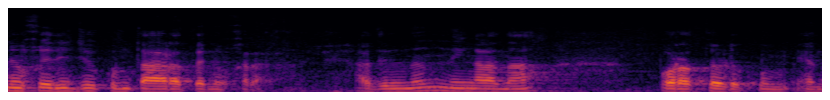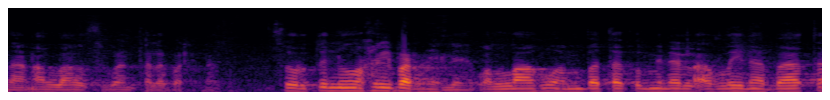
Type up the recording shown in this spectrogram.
നുഹരിജുക്കും താറത്ത നുഹ്റ അതിൽ നിന്ന് നിങ്ങളെ നാം പുറത്തെടുക്കും എന്നാണ് അള്ളാഹു സുബാൻ തല പറയുന്നത് സുഹൃത്ത് നൂഹിൽ പറഞ്ഞില്ലേ വല്ലാഹു അമ്പത്തക്കും മിനൽ അർളി നബാത്ത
